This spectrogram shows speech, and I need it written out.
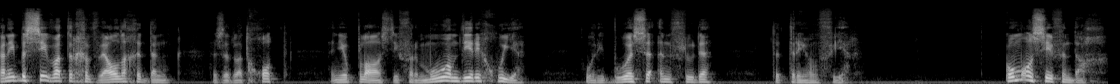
kan jy besef watter geweldige ding is dit wat God in jou plaas die vermoë om deur die goeie oor die bose invloede te triomfeer. Kom ons sê vandag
